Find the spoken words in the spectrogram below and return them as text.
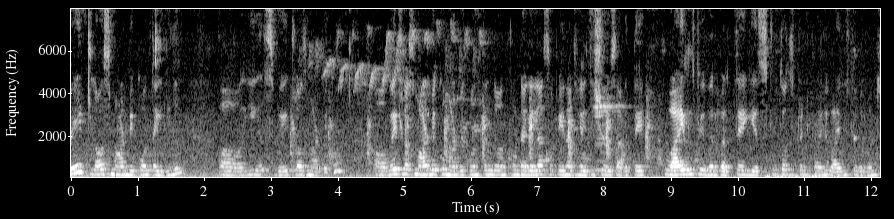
ವೆಯ್ಟ್ ಲಾಸ್ ಮಾಡಬೇಕು ಅಂತ ಇದ್ದೀನಿ. ಎಸ್ ವೆಯ್ಟ್ ಲಾಸ್ ಮಾಡಬೇಕು. ವೆಯ್ಟ್ ಲಾಸ್ ಮಾಡಬೇಕು ಮಾಡಬೇಕು ಅಂತಂದು ಅಂದ್ಕೊಂಡಾಗೆಲ್ಲ ಸ್ವಲ್ಪ ಏನಾದರೂ ಹೆಲ್ತ್ ಇಶ್ಯೂಸ್ ಆಗುತ್ತೆ ವೈರಲ್ ಫೀವರ್ ಬರುತ್ತೆ. ಎಸ್ ಟೂ ತೌಸಂಡ್ ಟ್ವೆಂಟಿ ಫೈವಲ್ಲಿ ವೈರಲ್ ಫೀವರ್ ಬಂದು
